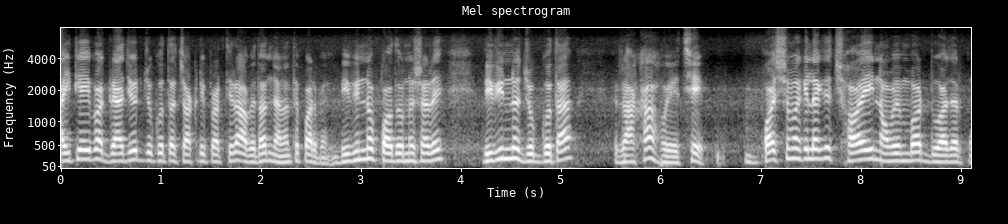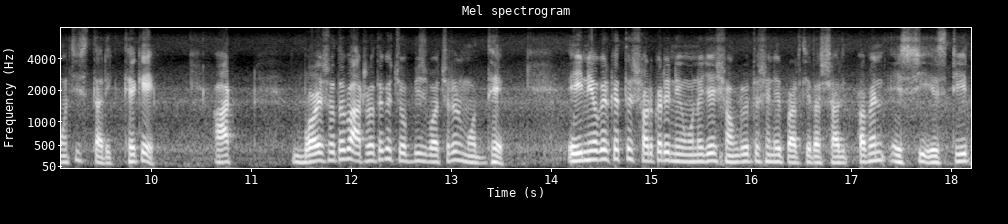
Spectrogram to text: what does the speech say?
আইটিআই বা গ্র্যাজুয়েট যোগ্যতা চাকরি প্রার্থীরা আবেদন জানাতে পারবেন। বিভিন্ন পদ অনুসারে বিভিন্ন যোগ্যতা রাখা হয়েছে। বয়স সময় কী লাগছে? ছয় নভেম্বর দু হাজার পঁচিশ তারিখ থেকে। আট, বয়স হতে হবে আঠেরো থেকে চব্বিশ বছরের মধ্যে। এই নিয়োগের ক্ষেত্রে সরকারি নিয়ম অনুযায়ী সংগৃহীত শ্রেণির প্রার্থীরা সারি পাবেন এসসি এসটির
